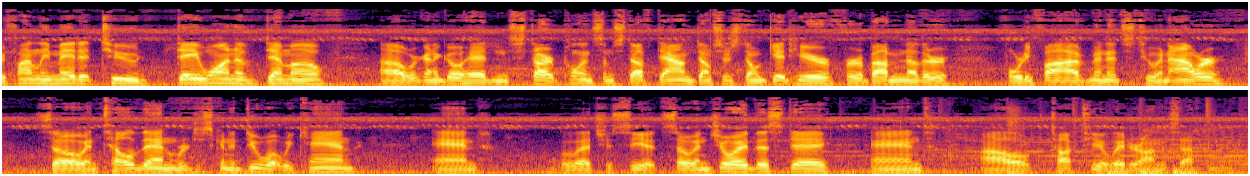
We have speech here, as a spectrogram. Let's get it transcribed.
We finally made it to day one of demo. Uh, we're gonna go ahead and start pulling some stuff down. Dumpsters don't get here for about another 45 minutes to an hour. So until then, we're just gonna do what we can and we'll let you see it. So enjoy this day and I'll talk to you later on this afternoon.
